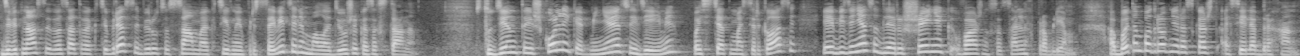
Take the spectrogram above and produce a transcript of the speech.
19-20 октября соберутся самые активные представители молодежи Казахстана – Студенты и школьники обменяются идеями, посетят мастер-классы и объединятся для решения важных социальных проблем. Об этом подробнее расскажет Асель Абдрахан.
